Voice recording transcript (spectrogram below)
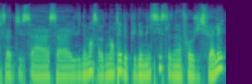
Ça, évidemment, ça a augmenté depuis 2006, la dernière fois où j'y suis allé.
